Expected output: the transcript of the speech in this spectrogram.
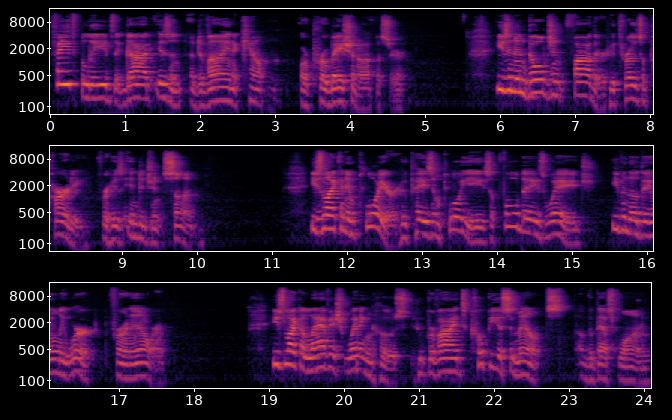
Faith believes that God isn't a divine accountant or probation officer. He's an indulgent father who throws a party for his indigent son. He's like an employer who pays employees a full day's wage even though they only work for an hour. He's like a lavish wedding host who provides copious amounts of the best wine.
